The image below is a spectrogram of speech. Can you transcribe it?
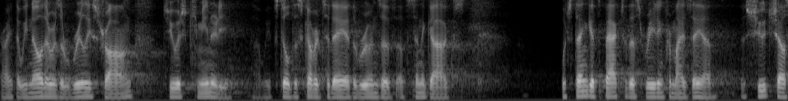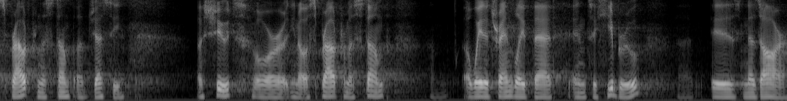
right? That we know there was a really strong Jewish community. Uh, we've still discovered today the ruins of, of synagogues. Which then gets back to this reading from Isaiah. A shoot shall sprout from the stump of Jesse. A shoot, or you know, a sprout from a stump, um, a way to translate that into Hebrew uh, is Nazar,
